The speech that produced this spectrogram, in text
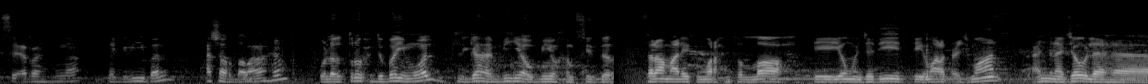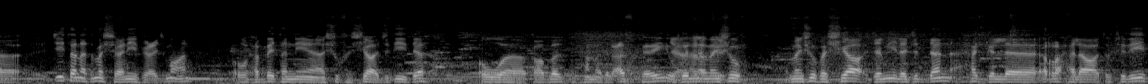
سعرها هنا تقريبا 10 دراهم ولو تروح دبي مول بتلقاها 100 أو 150 درهم السلام عليكم ورحمة الله في يوم جديد في إمارة عجمان عندنا جولة آه، جيت أنا أتمشى هني في عجمان وحبيت أني أشوف أشياء جديدة وقابلت محمد العسكري وقلنا ما. نشوف ما نشوف أشياء جميلة جدا حق ال- الرحلات وكذي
